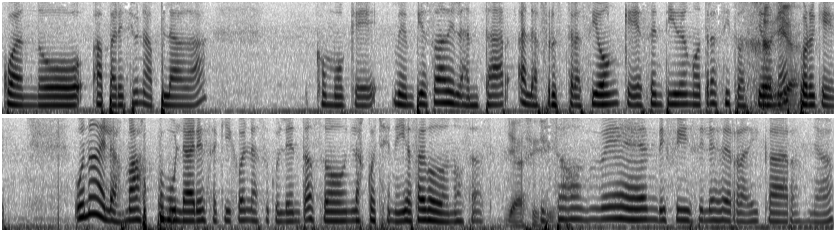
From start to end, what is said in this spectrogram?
Cuando aparece una plaga, como que me empiezo a adelantar a la frustración que he sentido en otras situaciones porque una de las más populares aquí con las suculentas son las cochinillas algodonosas. ya, sí, Y sí. son bien difíciles de erradicar, ¿ya?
